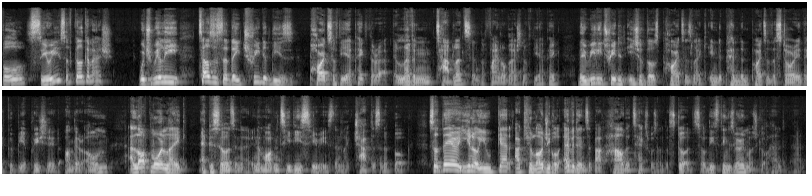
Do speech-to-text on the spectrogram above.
full series of Gilgamesh, which really tells us that they treated these parts of the epic. There are eleven tablets in the final version of the epic they really treated each of those parts as like independent parts of the story that could be appreciated on their own. A lot more like episodes in a, in a modern TV series than like chapters in a book. So there, you know, you get archaeological evidence about how the text was understood. So these things very much go hand in hand.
